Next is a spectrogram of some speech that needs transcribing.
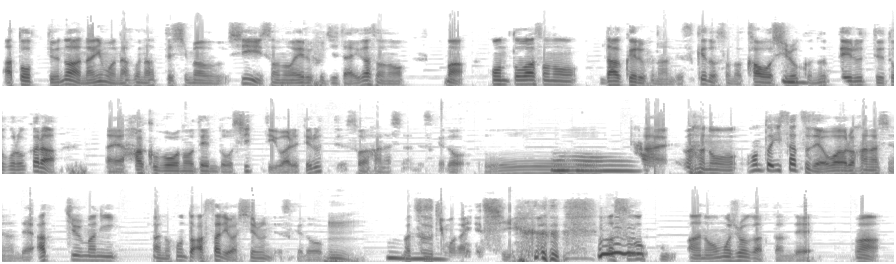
後っていうのは何もなくなってしまうし、そのエルフ自体がその、まあ、本当はその、ダークエルフなんですけど、その顔を白く塗っているっていうところから、えー白棒の伝道師って言われてるっていう、そういう話なんですけど、おー。はい。あの、本当一冊で終わる話なんで、あっちゅう間に、あの、本当あっさりはしてるんですけど、うん。まあ、続きもないですし、まあ、すごく、あの、面白かったんで、まあ、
